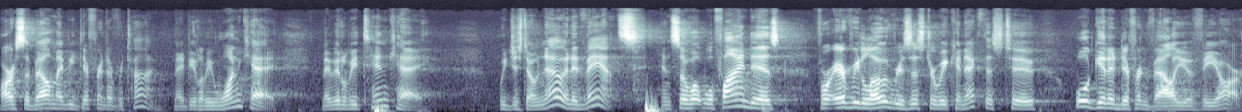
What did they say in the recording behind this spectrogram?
R sub L may be different every time. Maybe it'll be 1K, maybe it'll be 10K. We just don't know in advance. And so what we'll find is for every load resistor we connect this to, we'll get a different value of VR.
